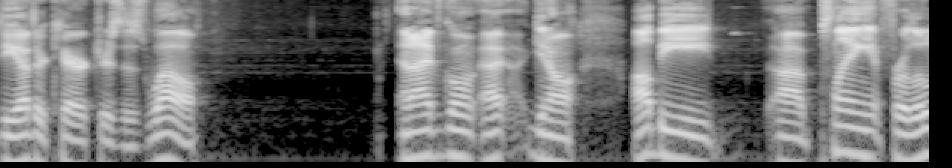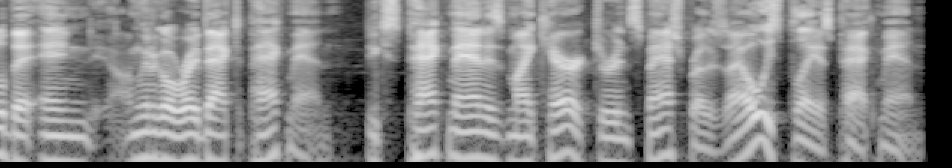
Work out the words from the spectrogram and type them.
the other characters as well, and I've gone, I, you know, I'll be uh, playing it for a little bit, and I'm going to go right back to Pac Man because Pac Man is my character in Smash Brothers. I always play as Pac Man.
